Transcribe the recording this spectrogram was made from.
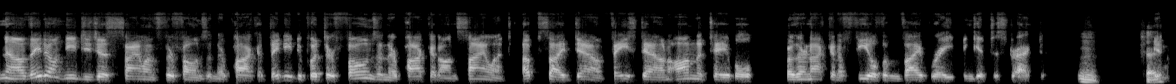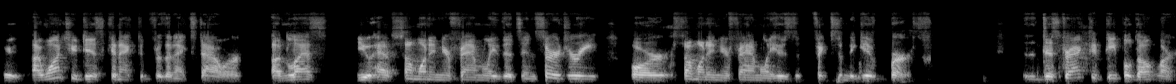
no, they don't need to just silence their phones in their pocket. They need to put their phones in their pocket on silent, upside down, face down on the table, or they're not going to feel them vibrate and get distracted. Mm, okay. You know, I want you disconnected for the next hour unless you have someone in your family that's in surgery or someone in your family who's fixing to give birth. Distracted people don't learn.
